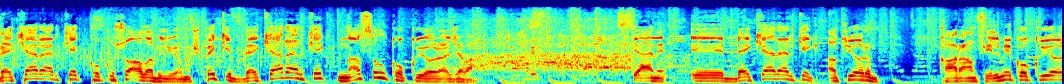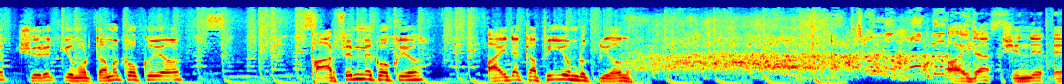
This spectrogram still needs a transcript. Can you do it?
bekar erkek kokusu alabiliyormuş. Peki bekar erkek nasıl kokuyor acaba? Yani e, bekar erkek atıyorum karanfil mi kokuyor, çürük yumurta mı kokuyor, parfüm mü kokuyor? Ayda kapıyı yumrukluyor oğlum. Ayda şimdi e,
